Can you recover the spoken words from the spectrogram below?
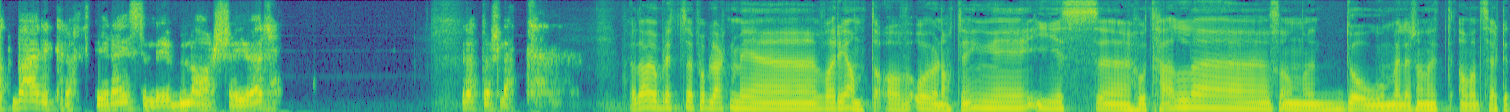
at bærekraftig reiseliv lar seg gjøre. Rett og slett. Ja, Det har jo blitt populært med varianter av overnatting. Ishotell, eh, sånn dome eller sånn et avanserte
